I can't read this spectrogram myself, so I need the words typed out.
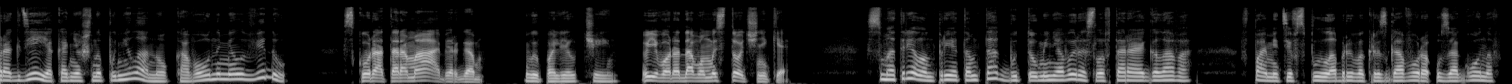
Про где я, конечно, поняла, но кого он имел в виду? «С куратором Абергом», — выпалил Чейн, — «в его родовом источнике». Смотрел он при этом так, будто у меня выросла вторая голова. В памяти всплыл обрывок разговора у загонов,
